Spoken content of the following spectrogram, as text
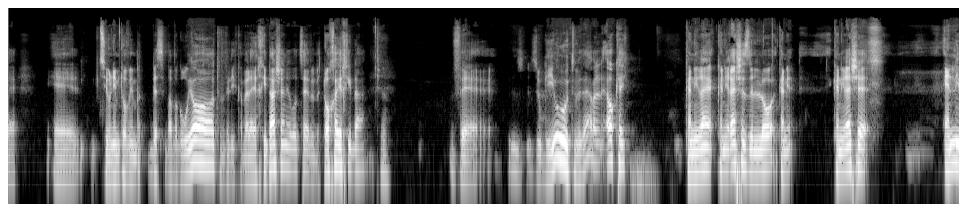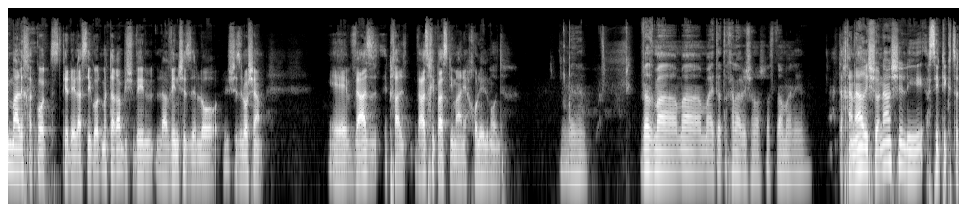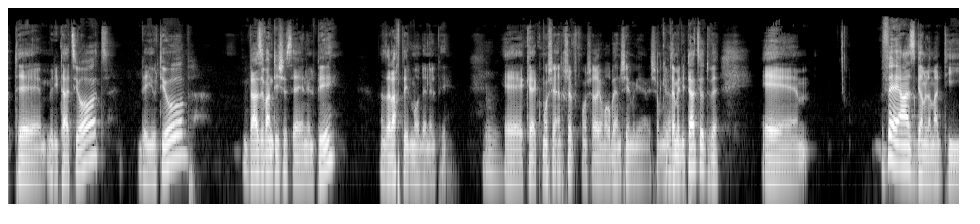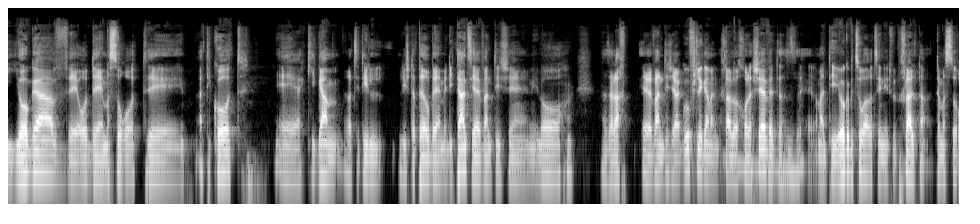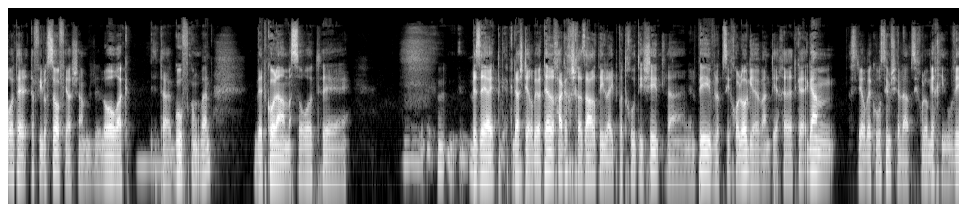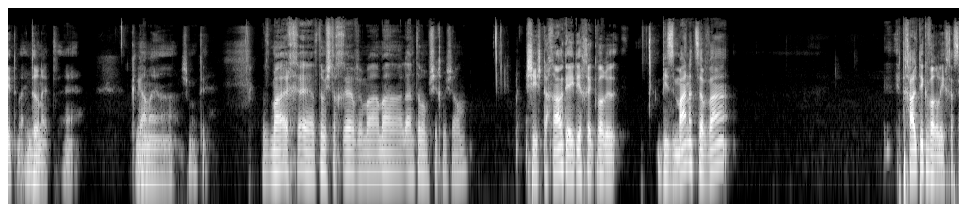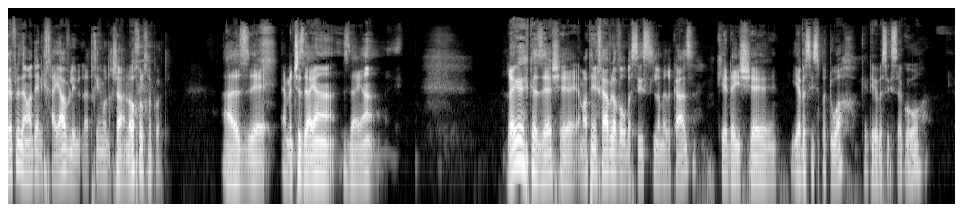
אה, ציונים טובים בבגרויות ולהתקבל ליחידה שאני רוצה ובתוך היחידה okay. כן. וזוגיות וזה אבל אוקיי כנראה כנראה שזה לא כנראה, כנראה שאין לי מה לחכות כדי להשיג עוד מטרה בשביל להבין שזה לא שזה לא שם ואז התחל, ואז חיפשתי מה אני יכול ללמוד. ואז מה, מה, מה הייתה התחנה הראשונה שלך? סתם מעניין. התחנה הראשונה שלי עשיתי קצת uh, מדיטציות ביוטיוב ואז הבנתי שזה NLP אז הלכתי ללמוד NLP. Mm. Uh, כן, כמו שאני חושב כמו שהיום הרבה אנשים שומעים כן. את המדיטציות ו, uh, ואז גם למדתי יוגה ועוד uh, מסורות uh, עתיקות uh, כי גם רציתי להשתפר במדיטציה הבנתי שאני לא אז הלכתי הבנתי שהגוף שלי גם אני בכלל לא יכול לשבת אז mm-hmm. למדתי יוגה בצורה רצינית ובכלל את המסורות האלה את הפילוסופיה שם זה לא רק את הגוף כמובן ואת כל המסורות אה, בזה הקדשתי הרבה יותר אחר כך כשחזרתי להתפתחות אישית ל-NLP ולפסיכולוגיה הבנתי אחרת גם עשיתי הרבה קורסים של הפסיכולוגיה חיובית באינטרנט אה, כן. גם היה משמעותי. אז מה איך אה, אתה משתחרר ומה מה לאן אתה ממשיך משם? כשהשתחררתי הייתי אחרי כבר בזמן הצבא התחלתי כבר להיחשף לזה, אמרתי אני חייב להתחיל ללמוד עכשיו, אני לא יכול לחכות. אז uh, האמת שזה היה, זה היה רגע כזה שאמרתי אני חייב לעבור בסיס למרכז כדי שיהיה בסיס פתוח, כי הייתי בבסיס סגור.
